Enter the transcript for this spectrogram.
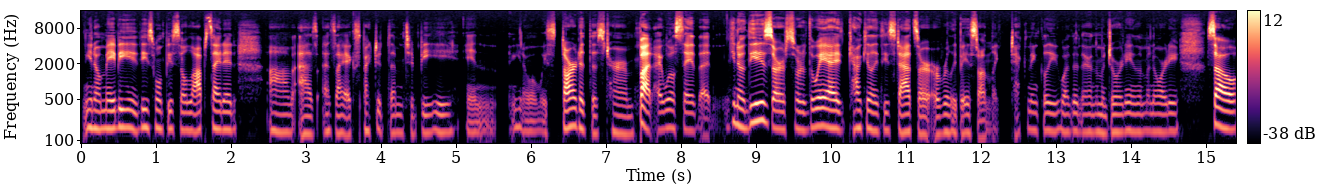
you know, maybe these won't be so lopsided um, as as I expected them to be in you know when we started this term. But I will say that you know these are sort of the way I calculate these stats are, are really based on like technically whether they're in the majority and the minority. So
